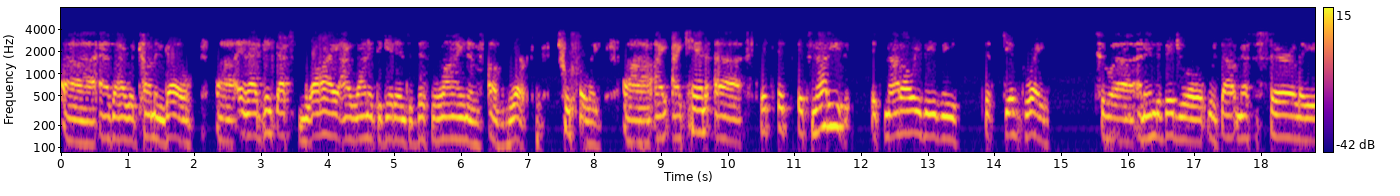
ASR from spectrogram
uh, as I would come and go. Uh, and I think that's why I wanted to get into this line of, of work, truthfully. Uh, I, I can't, uh, it, it, it's not easy. It's not always easy to give grace to uh, an individual without necessarily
